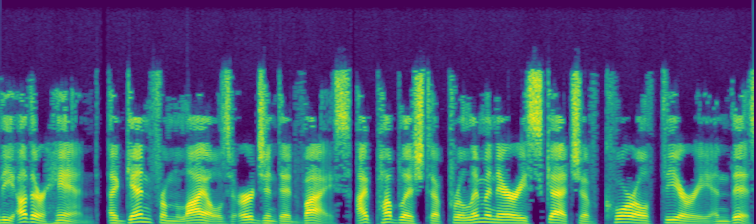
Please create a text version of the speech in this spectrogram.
the other hand, again from Lyell's urgent advice I published a preliminary sketch of coral theory and this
